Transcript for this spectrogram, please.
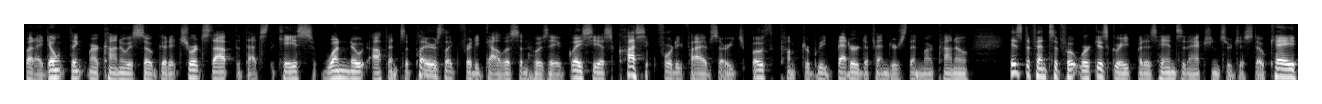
but I don't think Marcano is so good at shortstop that that's the case. One note offensive players like Freddy Galvis and Jose Iglesias, classic 45s, are each both comfortably better defenders than Marcano. His defensive footwork is great, but his hands and actions are just okay.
